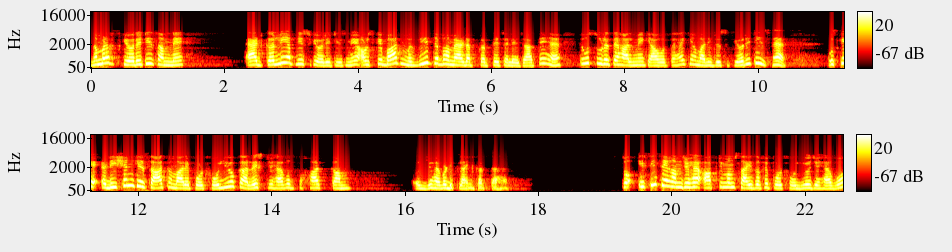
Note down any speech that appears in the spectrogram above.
number of securities ہم نے ایڈ کر لی اپنی سیکورٹیز میں اور اس کے بعد مزید جب ہم ایڈ اپ کرتے چلے جاتے ہیں تو اس صورت حال میں کیا ہوتا ہے کہ ہماری جو سیکورٹیز ہے اس کے ایڈیشن کے ساتھ ہمارے پورٹ فولو کا رسک جو ہے وہ بہت کم جو ہے وہ ڈکلائن کرتا ہے۔ تو اسی سے ہم جو ہے optimum size of a portfolio جو ہے وہ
